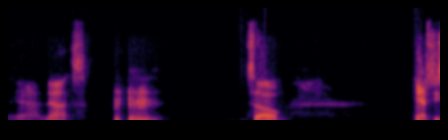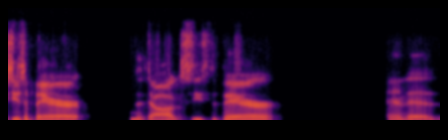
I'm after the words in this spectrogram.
Yeah, nuts. so, yeah, she sees a bear. The dog sees the bear, and uh,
